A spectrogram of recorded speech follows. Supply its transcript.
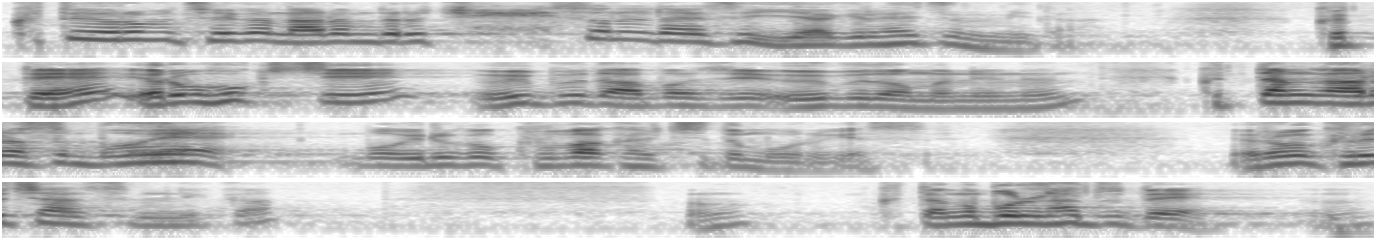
그때 여러분 제가 나름대로 최선을 다해서 이야기를 해줍니다. 그때 여러분 혹시 의붓 아버지, 의붓 어머니는 그딴 거 알아서 뭐해? 뭐 이러고 구박할지도 모르겠어요. 여러분 그렇지 않습니까? 어? 그딴 거 몰라도 돼. 어?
